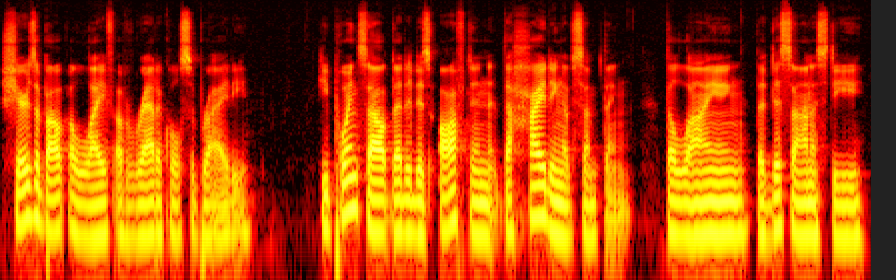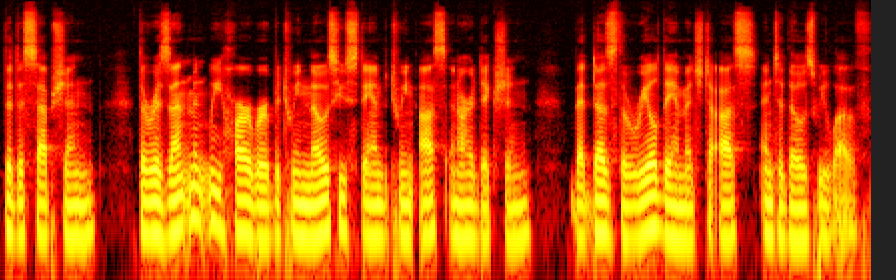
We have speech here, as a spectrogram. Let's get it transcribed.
shares about a life of radical sobriety. He points out that it is often the hiding of something, the lying, the dishonesty, the deception, the resentment we harbor between those who stand between us and our addiction that does the real damage to us and to those we love.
